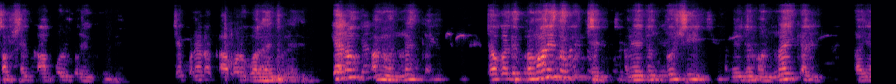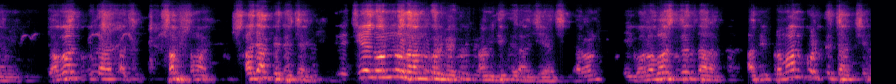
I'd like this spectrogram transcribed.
সবসময় কাপড় করে ঘুরবে। যে কোনো একটা কাপড় গলায় তুলে দেবে। কেন? আমি অন্যায়কারী। জগতে প্রমাণিত করছে আমি একজন দোষী, আমি একজন অন্যায়কারী, তাই আমি জগৎ পিতার কাছে সবসময় সাজা পেতে চাই। তিনি যে দণ্ড দান করবেন, আমি দিতে রাজি আছি। কারণ এই গলবস্ত্রের দ্বারা আপনি প্রমাণ করতে চাচ্ছেন,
